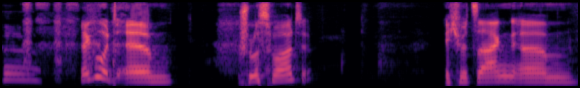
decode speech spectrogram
ei. Na gut, ähm, Schlusswort. Ich würde sagen, ähm,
